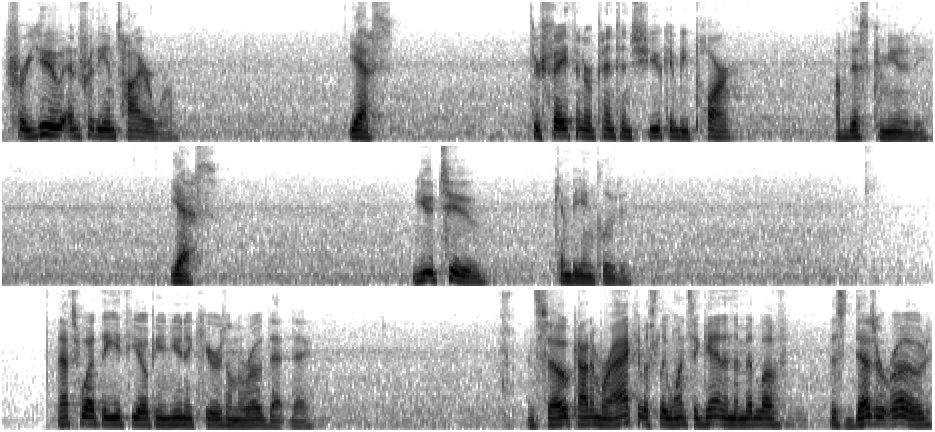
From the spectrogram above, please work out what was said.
for you and for the entire world. Yes, through faith and repentance, you can be part of this community. Yes, you too can be included. That's what the Ethiopian eunuch hears on the road that day. And so, kind of miraculously, once again, in the middle of this desert road,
